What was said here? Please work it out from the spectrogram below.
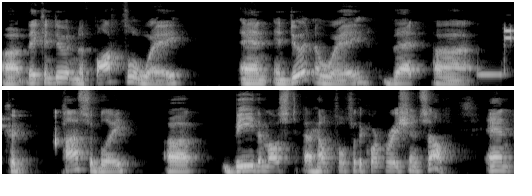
uh, they can do it in a thoughtful way and, and do it in a way that uh, could possibly uh, be the most uh, helpful for the corporation itself. And,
